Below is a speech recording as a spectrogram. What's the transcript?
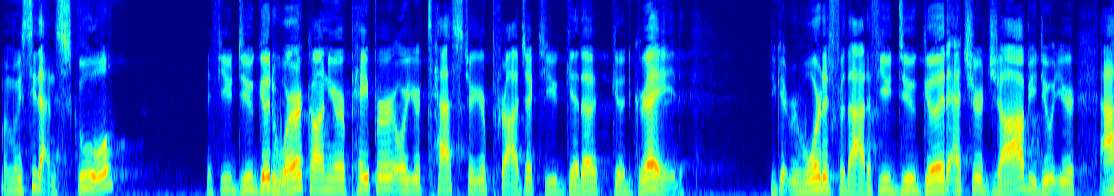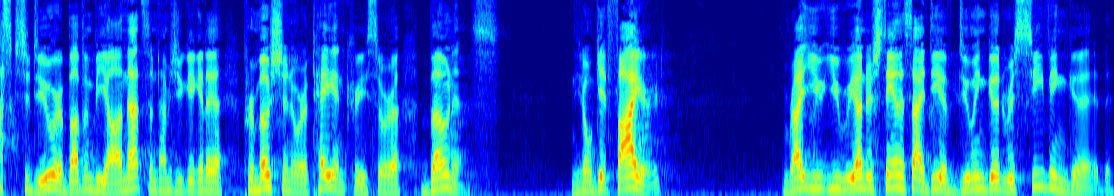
I mean, we see that in school. If you do good work on your paper or your test or your project, you get a good grade. You get rewarded for that. If you do good at your job, you do what you're asked to do, or above and beyond that, sometimes you get a promotion or a pay increase or a bonus. You don't get fired. Right? You, you understand this idea of doing good, receiving good.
